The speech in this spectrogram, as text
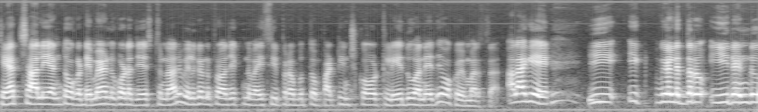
చేర్చాలి అంటూ ఒక డిమాండ్ కూడా చేస్తున్నారు. వెలుగొండ ప్రాజెక్ట్ని వైసీపీ ప్రభుత్వం పట్టించుకోవట్లేదు అనేది ఒక విమర్శ. అలాగే ఈ వీళ్ళిద్దరూ ఈ రెండు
